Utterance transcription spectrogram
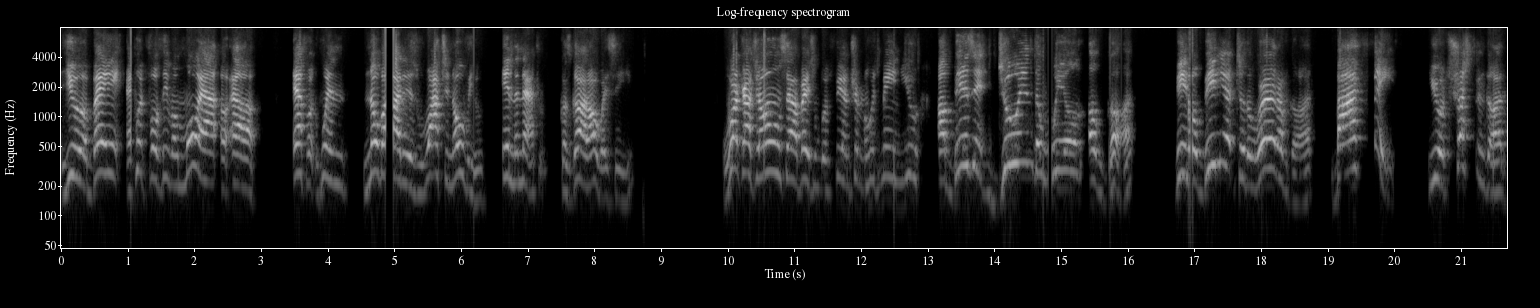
you obey and put forth even more uh, uh, effort when nobody is watching over you in the natural, because God always sees you. Work out your own salvation with fear and trembling, which means you are busy doing the will of God, being obedient to the word of God by faith. You are trusting God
